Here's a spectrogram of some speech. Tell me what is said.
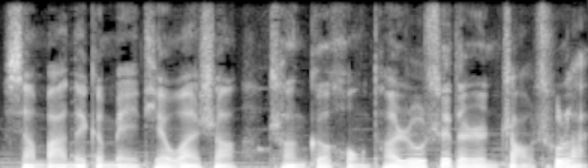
想把那个每天晚上唱歌哄它入睡的人找出来。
